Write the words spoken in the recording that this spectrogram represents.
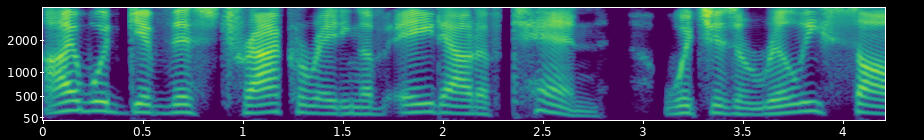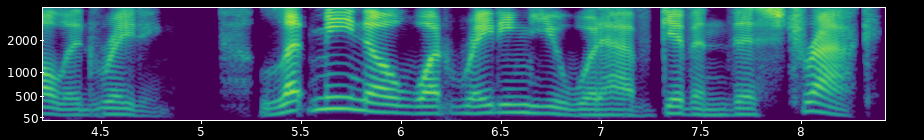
I would give this track a rating of 8 out of 10, which is a really solid rating. Let me know what rating you would have given this track.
